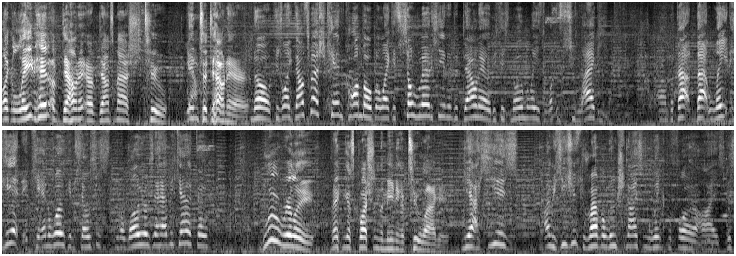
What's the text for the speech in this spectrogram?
Like late hit of down air, of down smash two Yeah. into down air. No, because like down smash can combo, but like it's so rare to see it into down air because normally it's, it's too laggy. Um, but that that late hit it can work, and Sosa's you know Wario's a heavy character. Blue really making us question the meaning of too laggy. Yeah, he is. I mean, he's just revolutionizing Link before our eyes. This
